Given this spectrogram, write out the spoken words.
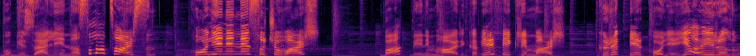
Bu güzelliği nasıl atarsın? Kolyenin ne suçu var? Bak benim harika bir fikrim var. Kırık bir kolyeyi ayıralım.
